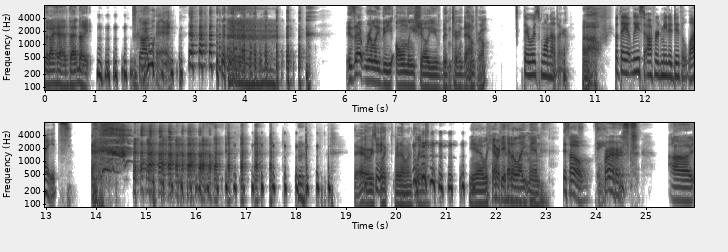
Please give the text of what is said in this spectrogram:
that I had that night. Scott. You had. Is that really the only show you've been turned down from? there was one other. Oh. But they at least offered me to do the lights. Sarah was booked for that one. too. yeah, we already had a light man. So first, uh,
